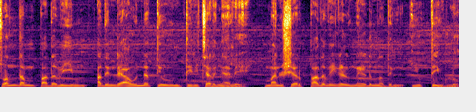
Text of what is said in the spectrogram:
സ്വന്തം പദവിയും അതിന്റെ ഔന്നത്യവും തിരിച്ചറിഞ്ഞാലേ മനുഷ്യർ പദവികൾ നേടുന്നതിൽ യുക്തിയുള്ളൂ.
